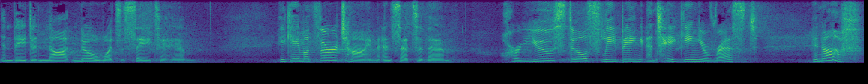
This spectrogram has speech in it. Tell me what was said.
and they did not know what to say to him. He came a third time and said to them, Are you still sleeping and taking your rest? Enough!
